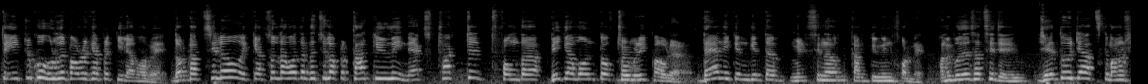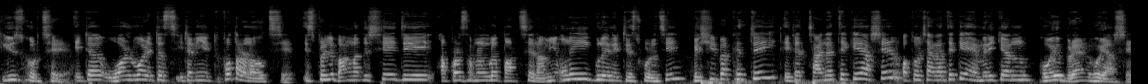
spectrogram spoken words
তো এইটুকু হলুদের পাউডার কি আপনার কি লাভ হবে? দরকার ছিল, ওই ক্যাপসুলটা আমার দরকার ছিল আপনার curcumin extracted from the big amount of turmeric powder then you can get the medicinal curcumin format আমি বলতে চাচ্ছি যে, যেহেতু এটা আজকে মানুষ ইউজ করছে, এটা ওয়ার্ল্ড ওয়ার এটা এটা নিয়ে একটু প্রতারণা হচ্ছে। স্পেশালি বাংলাদেশে যে আপনারা সাপ্লিমেন্টগুলো পাচ্ছেন, আমি অনেকগুলো এনে টেস্ট করেছি। বেশিরভাগ ক্ষেত্রেই এটা চায়না থেকে আসে, অথবা চায়না থেকে আমেরিকান হয়ে ব্র্যান্ড হয়ে আসে।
